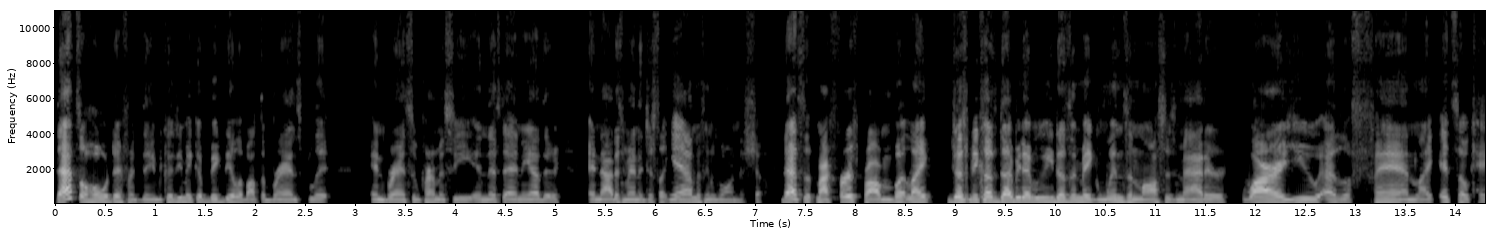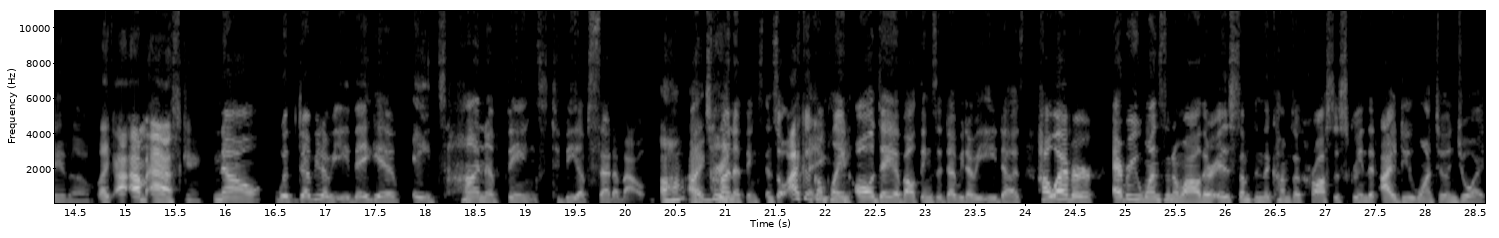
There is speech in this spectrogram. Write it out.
That's a whole different thing because you make a big deal about the brand split and brand supremacy and this, that, and the other. And now this man is just like, yeah, I'm just gonna go on the show. That's my first problem. But like, just because WWE doesn't make wins and losses matter, why are you as a fan like it's okay though? Like I- I'm asking. Now with WWE, they give a ton of things to be upset about. Uh huh. a agree. ton of things. And so I could complain all day about things that WWE does. However, every once in a while there is something that comes across the screen that I do want to enjoy.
